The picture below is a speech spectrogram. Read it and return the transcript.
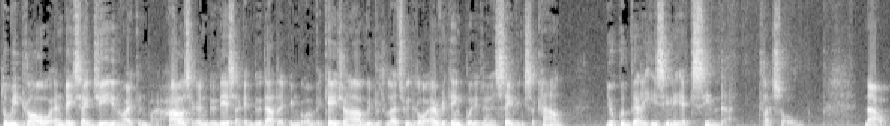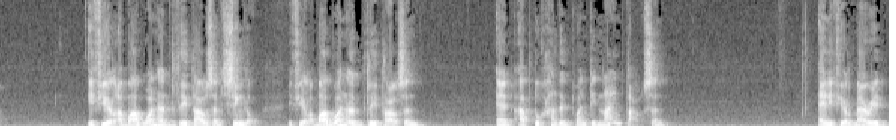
to withdraw and they say, gee, you know, I can buy a house, I can do this, I can do that, I can go on vacation, oh, let's withdraw everything, put it in a savings account. You could very easily exceed that threshold. Now, if you're above 103,000 single, if you're above 103,000 and up to 129,000, and if you're married,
